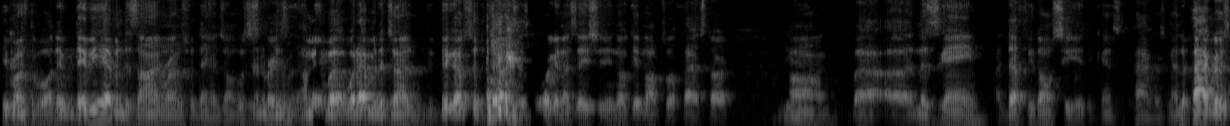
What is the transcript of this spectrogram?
He runs the ball. They, they be having design runs for Daniel Jones, which is crazy. I mean, but whatever the Giants, big ups to the Giants organization, you know, getting off to a fast start. Yeah. Um, but uh, in this game, I definitely don't see it against the Packers, man. The Packers,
